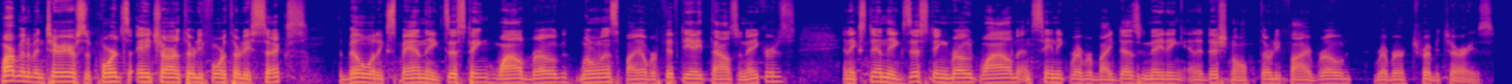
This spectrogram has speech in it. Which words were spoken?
Department of Interior supports H.R. 3436. The bill would expand the existing wild Rogue wilderness by over 58,000 acres and extend the existing Rogue wild and scenic river by designating an additional 35 Rogue river tributaries.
